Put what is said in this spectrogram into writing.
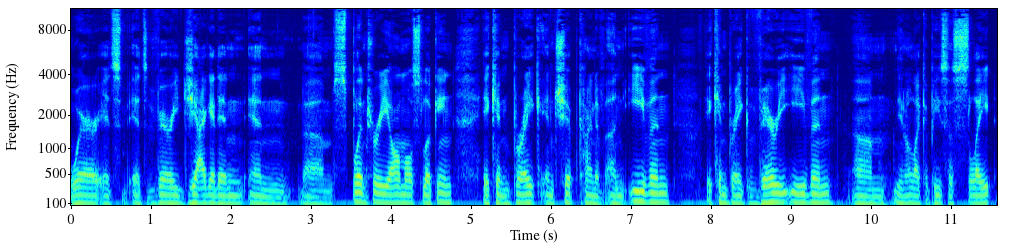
where it's it's very jagged and and um, splintery almost looking. It can break and chip kind of uneven. It can break very even, um, you know, like a piece of slate,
